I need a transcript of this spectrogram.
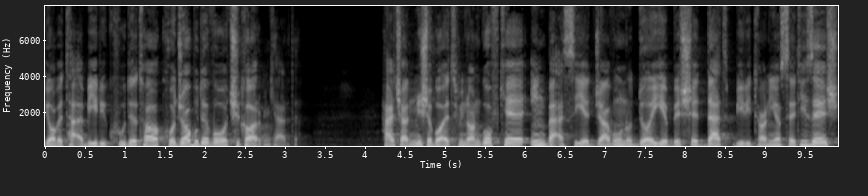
یا به تعبیری کودتا کجا بوده و چیکار می‌کرده. هرچند میشه با اطمینان گفت که این بعثی جوون و دایی به شدت بریتانیا ستیزش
